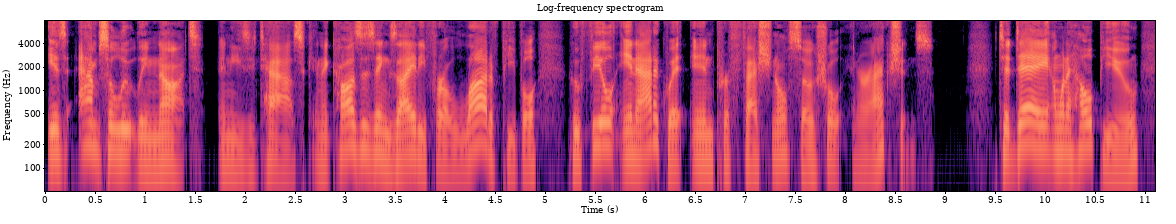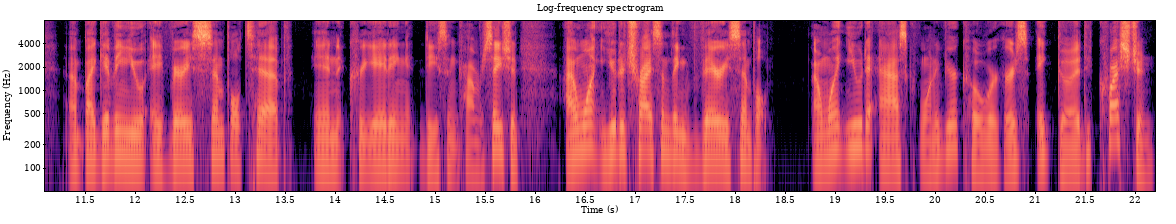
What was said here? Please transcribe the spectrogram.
is absolutely not an easy task, and it causes anxiety for a lot of people who feel inadequate in professional social interactions. Today, I want to help you uh, by giving you a very simple tip in creating decent conversation. I want you to try something very simple. I want you to ask one of your coworkers a good question.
